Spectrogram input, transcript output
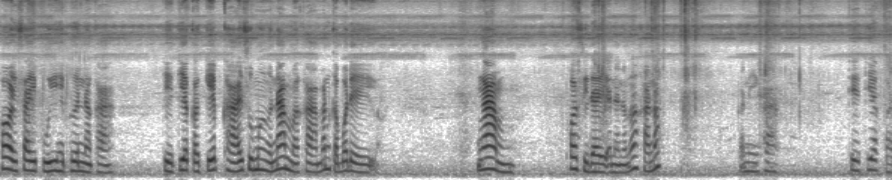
ค่อยใส่ปุ๋ยให้เพิ่นนะคะเจียเจียกก็เก็บขายซุมือน้ำอะค่ะ มันก็บ่ได้งามพ่อสีใดอันนั้นน่ะเนาะค่ะเนาะก็นี่ค่ะ เจียเจียกก็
